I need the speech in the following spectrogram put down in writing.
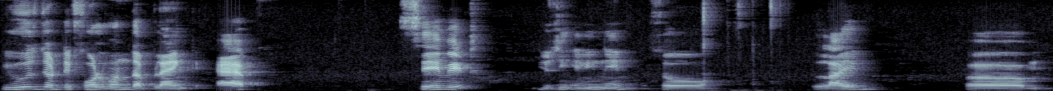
Use the default one the blank app save it using any name. So live um,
